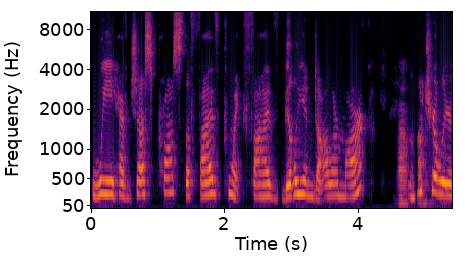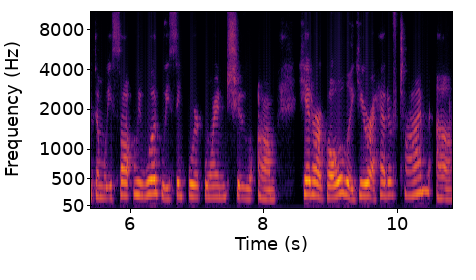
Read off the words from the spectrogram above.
We have just crossed the $5.5 billion mark. Wow. Much earlier than we thought we would. We think we're going to um, hit our goal a year ahead of time. Uh,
